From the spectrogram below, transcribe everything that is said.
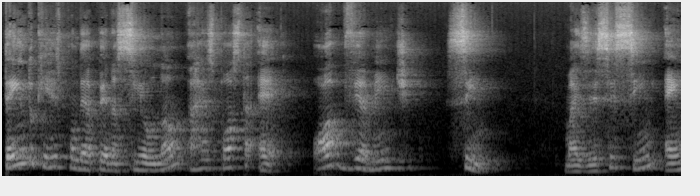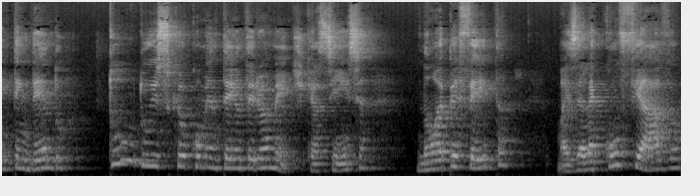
tendo que responder apenas sim ou não, a resposta é obviamente sim. Mas esse sim é entendendo tudo isso que eu comentei anteriormente, que a ciência não é perfeita, mas ela é confiável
